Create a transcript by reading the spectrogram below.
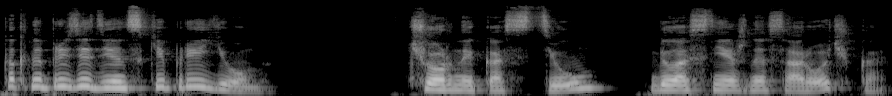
как на президентский прием, Черный костюм, белоснежная сорочка,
